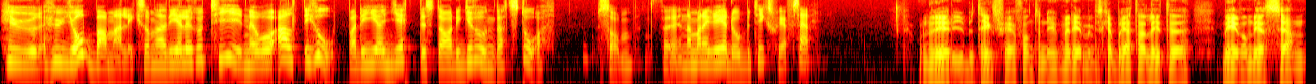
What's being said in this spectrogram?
hur, hur jobbar man liksom när det gäller rutiner och alltihopa. Det ger en jättestadig grund att stå som när man är redo butikschef sen. Och nu är du ju butikschef och inte nog med det, men vi ska berätta lite mer om det sen.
